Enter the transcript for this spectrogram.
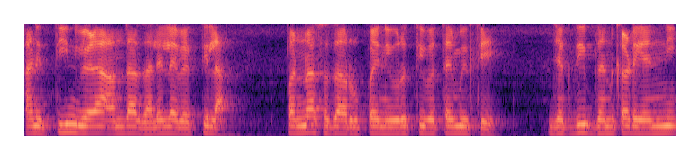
आणि तीन वेळा आमदार झालेल्या व्यक्तीला पन्नास हजार रुपये निवृत्तीवेतन मिळते. जगदीप धनखड यांनी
